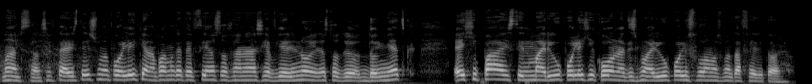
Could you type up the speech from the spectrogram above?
Μάλιστα. Σε ευχαριστήσουμε πολύ και να πάμε κατευθείαν στο Θανάση Αυγερινό. Είναι στο Ντονιέτσκ. Έχει πάει στην Μαριούπολη, έχει εικόνα της Μαριούπολης που θα μας μεταφέρει τώρα;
